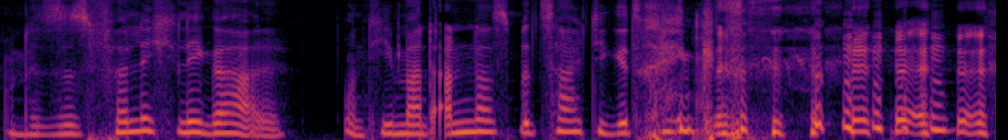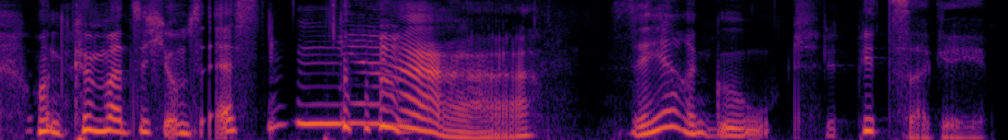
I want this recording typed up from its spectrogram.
Und es ist völlig legal. Und jemand anders bezahlt die Getränke und kümmert sich ums Essen. Ja. Sehr gut. Wird Pizza geben.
